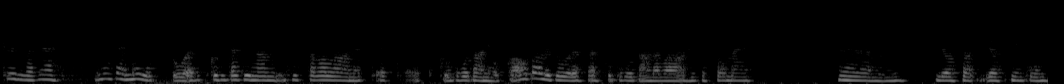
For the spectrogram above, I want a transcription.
kyllä se No se muuttuu. Ja sitten kun sitäkin on siis tavallaan, että et, et, kun puhutaan niinku kaupallisuudesta ja kun puhutaan tavallaan sitä some, ähm, jossa, jos niinku,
